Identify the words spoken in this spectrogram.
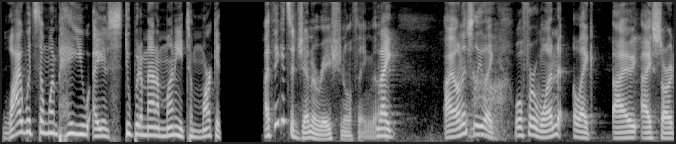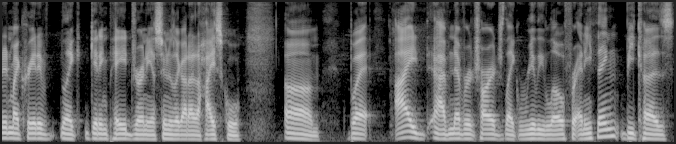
why would someone pay you a stupid amount of money to market I think it's a generational thing though. like I honestly like well for one like I I started my creative like getting paid journey as soon as I got out of high school. Um but I have never charged like really low for anything because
